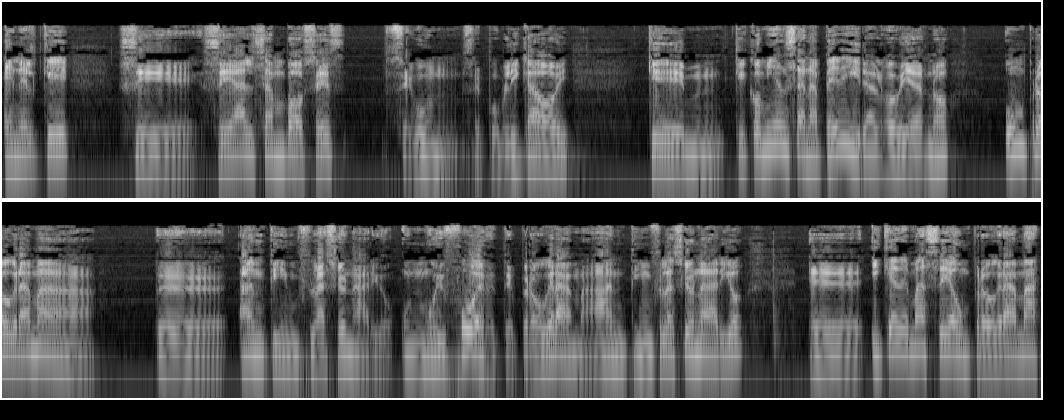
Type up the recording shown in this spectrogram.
en el que se, se alzan voces, según se publica hoy, que, que comienzan a pedir al gobierno un programa eh, antiinflacionario, un muy fuerte programa antiinflacionario eh, y que además sea un programa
